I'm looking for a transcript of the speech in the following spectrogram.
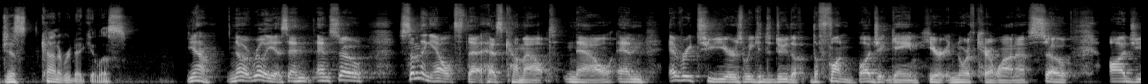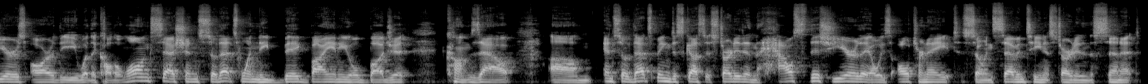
just kind of ridiculous. Yeah, no, it really is. And and so something else that has come out now, and every two years we get to do the, the fun budget game here in North Carolina. So odd years are the what they call the long session. So that's when the big biennial budget comes out. Um, and so that's being discussed. It started in the House this year. They always alternate. So in 17, it started in the Senate.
